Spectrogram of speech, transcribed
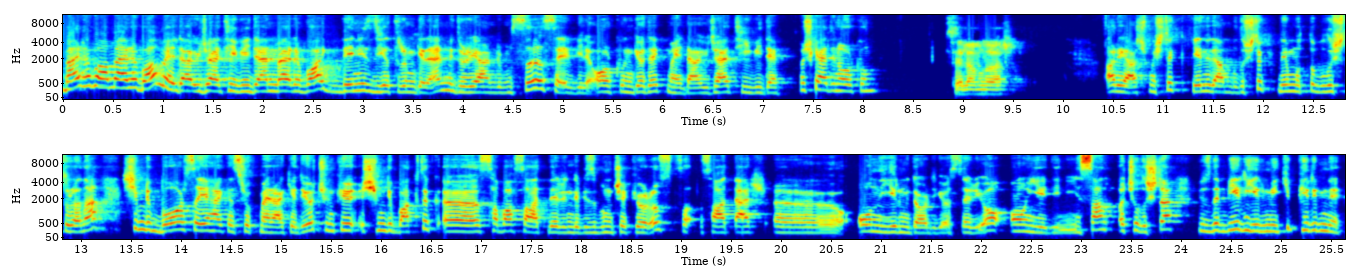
Merhaba merhaba Melda Yücel TV'den merhaba Deniz Yatırım Genel Müdür Yardımcısı sevgili Orkun Gödek Melda Yücel TV'de. Hoş geldin Orkun. Selamlar. Arayı açmıştık, yeniden buluştuk. Ne mutlu buluşturana. Şimdi borsayı herkes çok merak ediyor. Çünkü şimdi baktık e, sabah saatlerinde biz bunu çekiyoruz. Sa- saatler e, 10.24'ü gösteriyor. 17 Nisan açılışta %1.22 primli.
